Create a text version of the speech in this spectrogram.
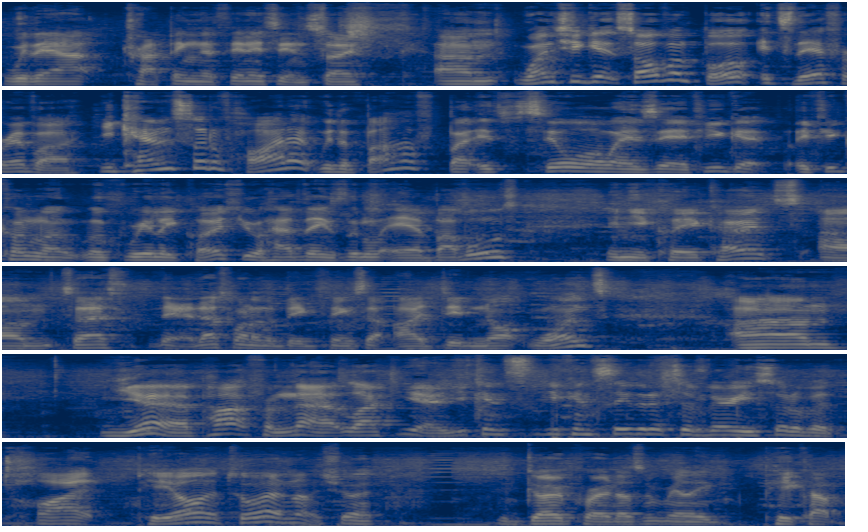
without trapping the thinners in. So um, once you get solvent, well, it's there forever. You can sort of hide it with a buff, but it's still always there. If you get, if you kind of look really close, you'll have these little air bubbles in your clear coats. Um, so that's yeah, that's one of the big things that I did not want. Um, yeah, apart from that, like yeah, you can you can see that it's a very sort of a tight peel to it. I'm not sure the GoPro doesn't really pick up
